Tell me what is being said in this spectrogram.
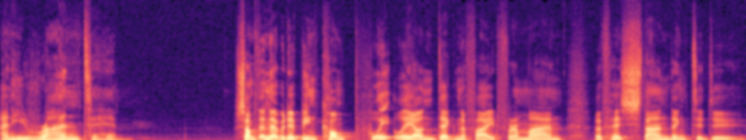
And he ran to him. Something that would have been completely undignified for a man of his standing to do.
